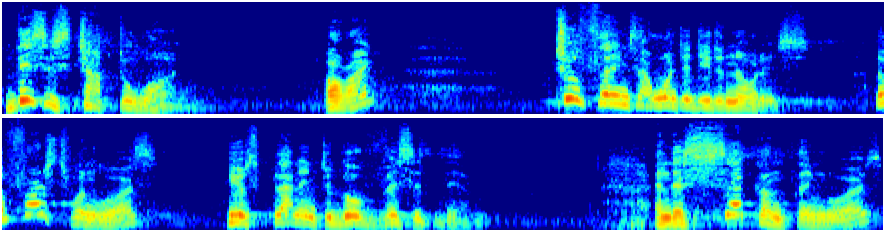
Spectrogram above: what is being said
This is chapter one. All right? Two things I wanted you to notice. The first one was he was planning to go visit them. And the second thing was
